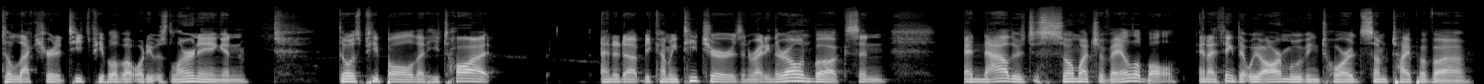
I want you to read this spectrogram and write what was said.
to lecture to teach people about what he was learning and those people that he taught ended up becoming teachers and writing their own books and and now there's just so much available and I think that we are moving towards some type of a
